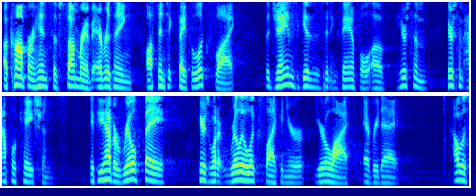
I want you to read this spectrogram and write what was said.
a comprehensive summary of everything authentic faith looks like. But James gives us an example of here's some, here's some applications. If you have a real faith, here's what it really looks like in your, your life every day. I was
